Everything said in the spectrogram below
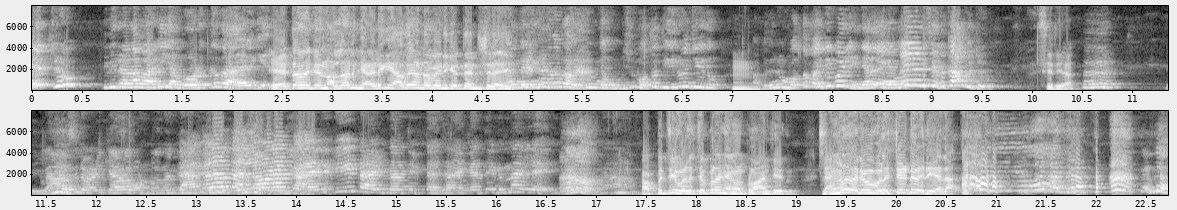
ഏറ്റവും ഇതിനുള്ള വഴി ഞാൻ കൊടുക്കുന്നതായിരിക്കും. ഏറ്റവും വെച്ചാൽ നല്ലോണം ഞടുങ്ങി അത് കണ്ടപ്പോ എനിക്ക് ടെൻഷനായി. ഞാൻ കുടിച്ച് മൊത്തം തീരുകയും ചെയ്തു. അപ്പൊ ഇതിന് മൊത്തം പറ്റിപ്പോലെ ഞാൻ എങ്ങനെ അടിച്ചെടുക്കാൻ പറ്റൂ? ശരിയാ. ഗ്ലാസ്സിൽ ഒഴിക്കാതെ കൊണ്ടുവന്നിട്ട് ഞങ്ങൾ നല്ലോണം ചായക്കകത്ത് ഇടുന്നല്ലേ ആണോ? അപ്പച്ചി വിളിച്ചപ്പോഴേ ഞങ്ങൾ പ്ലാൻ ചെയ്തു ഞങ്ങൾ വരുമ്പോ വിളിച്ചിട്ട് വരികയല്ല കേട്ടോ?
